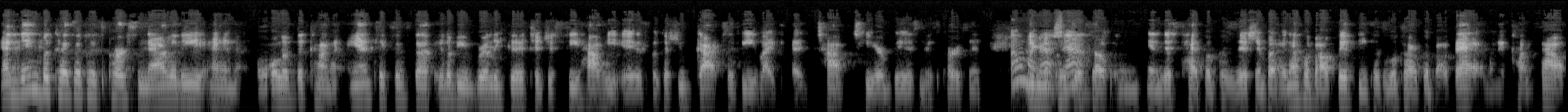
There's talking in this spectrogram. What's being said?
And then because of his personality and all of the kind of antics and stuff, it'll be really good to just see how he is because you've got to be like a top tier business person, oh my even gosh, to put yeah. yourself in, in this type of position. But enough about 50 because we'll talk about that when it comes out.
